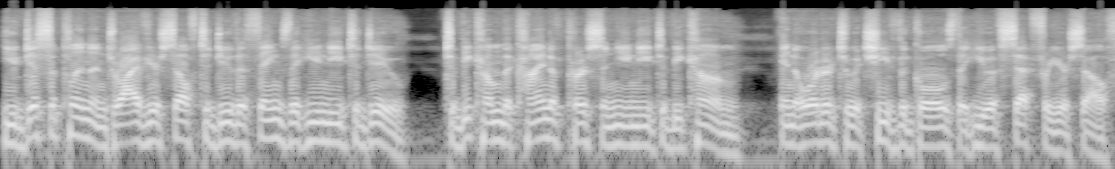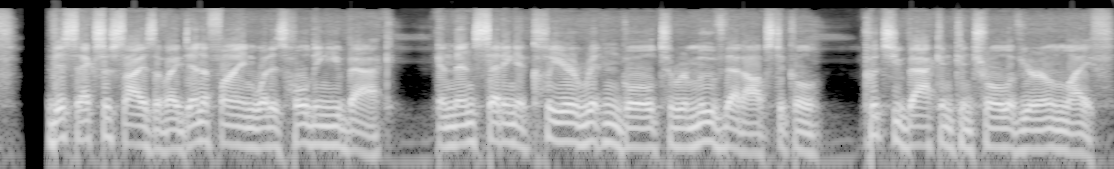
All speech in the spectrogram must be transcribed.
You discipline and drive yourself to do the things that you need to do, to become the kind of person you need to become, in order to achieve the goals that you have set for yourself. This exercise of identifying what is holding you back, and then setting a clear written goal to remove that obstacle, puts you back in control of your own life.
